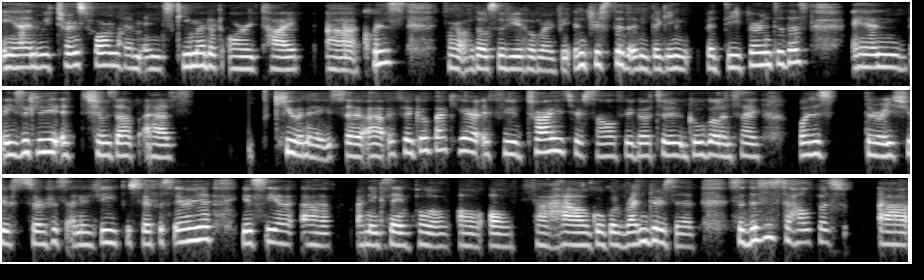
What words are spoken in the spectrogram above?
and we transform them in schema.org type uh, quiz for those of you who might be interested in digging a bit deeper into this. And basically it shows up as Q&A. So uh, if you go back here, if you try it yourself, you go to Google and say, what is the ratio of surface energy to surface area, you see a, a an example of, of, how Google renders it. So this is to help us uh,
